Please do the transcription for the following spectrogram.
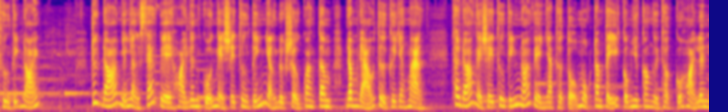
Thương Tiến nói. Trước đó, những nhận xét về Hoài Linh của nghệ sĩ Thương Tiến nhận được sự quan tâm đông đảo từ cư dân mạng. Theo đó, nghệ sĩ Thương Tiến nói về nhà thờ tổ 100 tỷ cũng như con người thật của Hoài Linh.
